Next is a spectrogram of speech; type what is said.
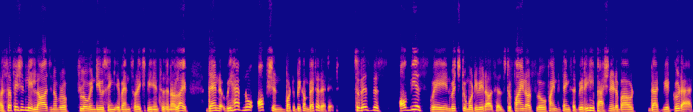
a sufficiently large number of flow inducing events or experiences in our life, then we have no option but to become better at it. So there's this obvious way in which to motivate ourselves to find our flow, find the things that we're really passionate about, that we're good at,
